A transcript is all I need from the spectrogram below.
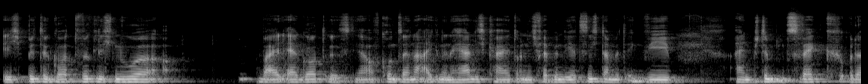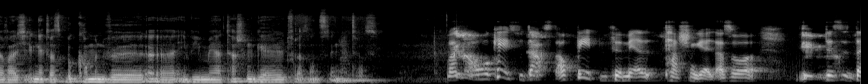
ich bitte Gott wirklich nur, weil er Gott ist, ja, aufgrund seiner eigenen Herrlichkeit und ich verbinde jetzt nicht damit irgendwie einen bestimmten Zweck oder weil ich irgendetwas bekommen will, äh, irgendwie mehr Taschengeld oder sonst irgendetwas. Was genau. auch okay ist, du darfst auch beten für mehr Taschengeld. Also das, da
